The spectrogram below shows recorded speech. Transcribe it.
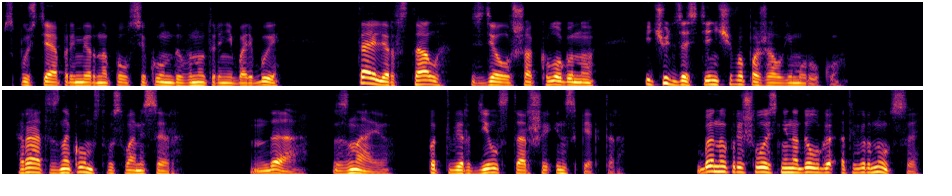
Спустя примерно полсекунды внутренней борьбы Тайлер встал, сделал шаг к Логану и чуть застенчиво пожал ему руку. «Рад знакомству с вами, сэр». «Да, знаю», — подтвердил старший инспектор. Бену пришлось ненадолго отвернуться,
